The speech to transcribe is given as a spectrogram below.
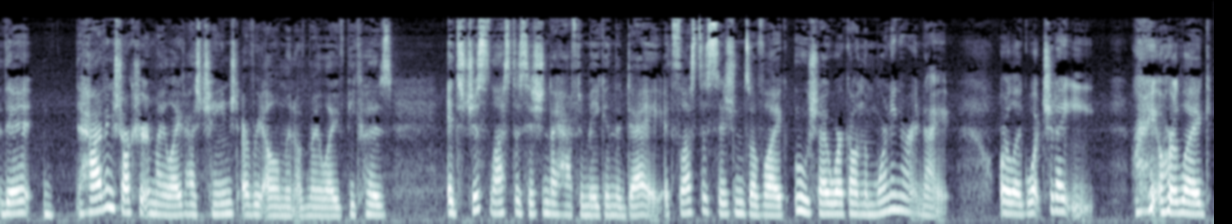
that having structure in my life has changed every element of my life because it's just less decisions I have to make in the day. It's less decisions of like, ooh, should I work out in the morning or at night? Or like, what should I eat? Right? Or like,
